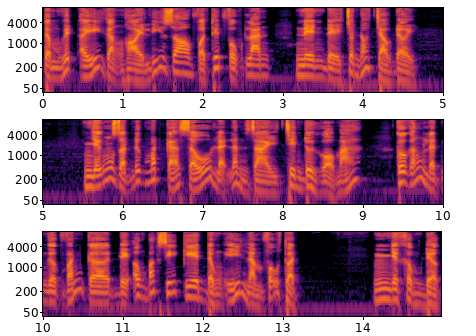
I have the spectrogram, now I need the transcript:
tâm huyết ấy gặng hỏi lý do và thuyết phục Lan nên để cho nó chào đời. Những giọt nước mắt cá sấu lại lăn dài trên đôi gò má, cố gắng lật ngược ván cờ để ông bác sĩ kia đồng ý làm phẫu thuật. Nhưng không được,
